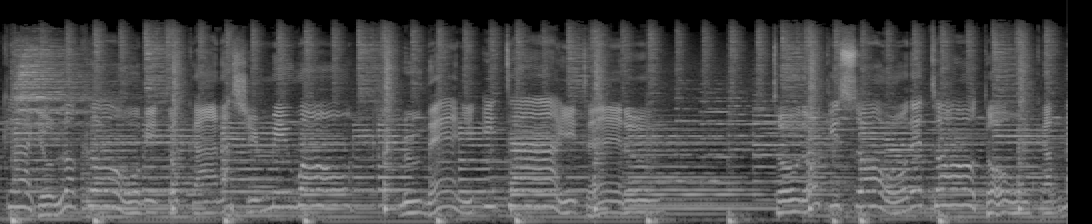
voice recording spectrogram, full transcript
喜びと悲しみを胸に抱いてる。届きそうで届かな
